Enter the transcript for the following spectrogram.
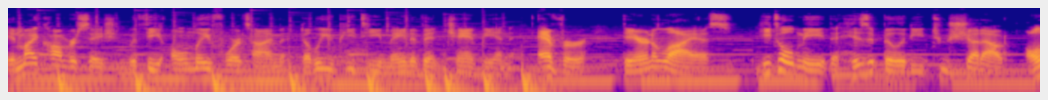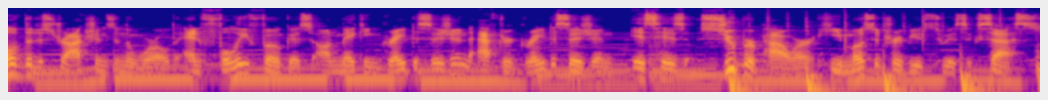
In my conversation with the only four time WPT main event champion ever, Darren Elias, he told me that his ability to shut out all of the distractions in the world and fully focus on making great decision after great decision is his superpower he most attributes to his success.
